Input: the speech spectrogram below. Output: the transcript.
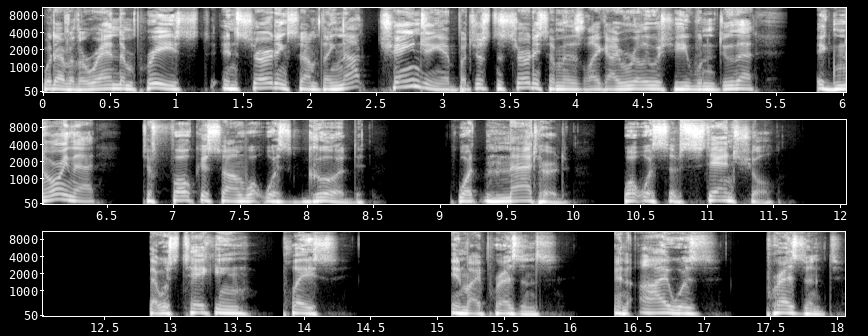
whatever, the random priest inserting something, not changing it, but just inserting something that's like, I really wish he wouldn't do that. Ignoring that to focus on what was good, what mattered, what was substantial, that was taking place in my presence, and I was present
